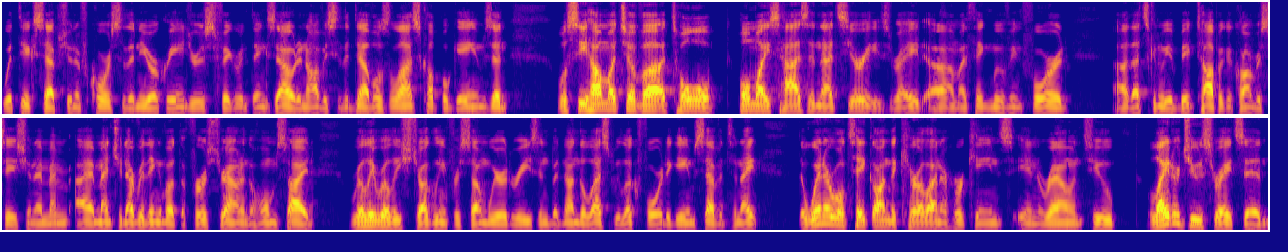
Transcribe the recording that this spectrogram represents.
with the exception, of course, of the New York Rangers figuring things out. And obviously the Devils the last couple games. And we'll see how much of a toll home ice has in that series, right? Um, I think moving forward, uh, that's going to be a big topic of conversation. I, mem- I mentioned everything about the first round and the home side, really, really struggling for some weird reason. But nonetheless, we look forward to game seven tonight. The winner will take on the Carolina Hurricanes in round two. Lighter Juice writes in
